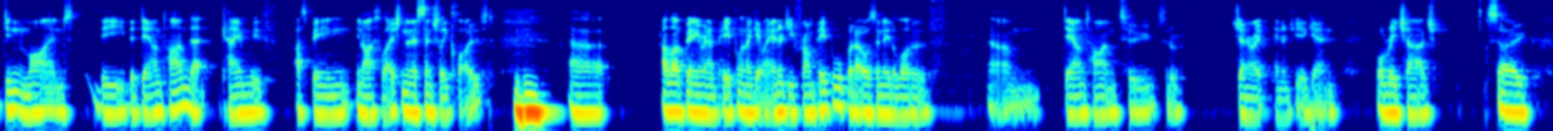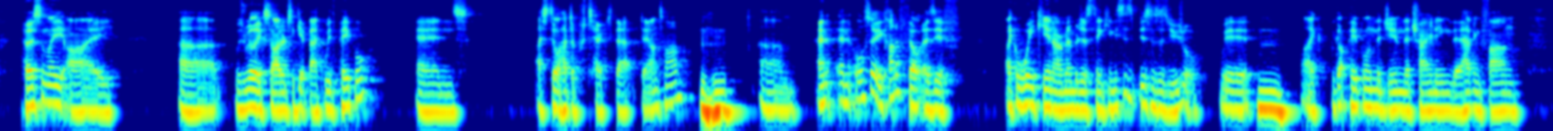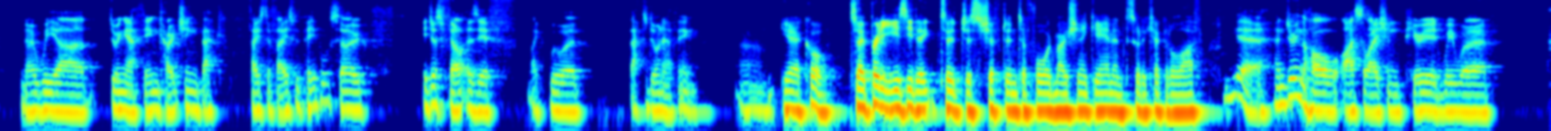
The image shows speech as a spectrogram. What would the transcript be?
didn't mind the the downtime that came with us being in isolation and essentially closed. Mm-hmm. uh, i love being around people and i get my energy from people but i also need a lot of um, downtime to sort of generate energy again or recharge. So, personally, I uh, was really excited to get back with people, and I still had to protect that downtime. Mm-hmm. Um, and and also, it kind of felt as if, like a week in, I remember just thinking, this is business as usual. We're mm. like we've got people in the gym, they're training, they're having fun. You know, we are doing our thing, coaching back face to face with people. So it just felt as if like we were back to doing our thing. Um, yeah, cool. So pretty easy to to just shift into forward motion again and sort of kick it all off. Yeah, and during the whole isolation period, we were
